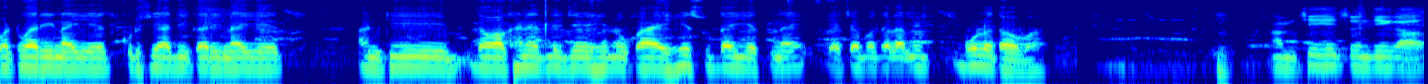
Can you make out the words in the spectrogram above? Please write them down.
पटवारी नाही आहेत कृषी अधिकारी नाही आहेत आणखी दवाखान्यातले जे हे लोक आहे हे सुद्धा येत नाही. याच्याबद्दल आम्ही बोलत आहो बा. आमचे हे चोंदी गाव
